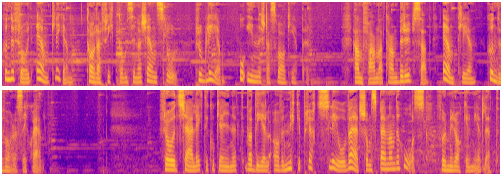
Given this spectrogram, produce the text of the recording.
kunde Freud äntligen tala fritt om sina känslor, problem och innersta svagheter. Han fann att han berusad äntligen kunde vara sig själv. Freuds kärlek till kokainet var del av en mycket plötslig och världsomspännande hås för mirakelmedlet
